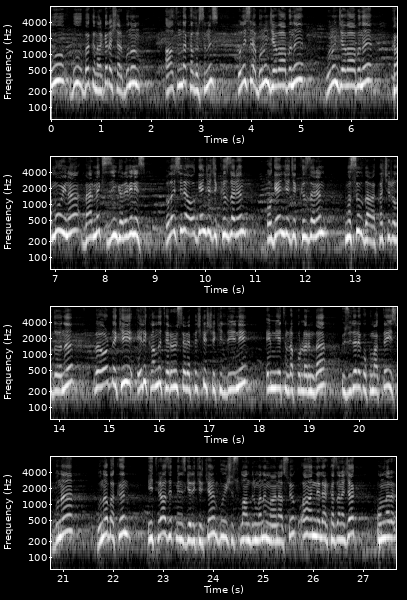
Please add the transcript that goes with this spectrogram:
bu bu bakın arkadaşlar bunun altında kalırsınız. Dolayısıyla bunun cevabını bunun cevabını kamuoyuna vermek sizin göreviniz. Dolayısıyla o gencecik kızların o gencecik kızların nasıl da kaçırıldığını ve oradaki eli kanlı teröristlere peşkeş çekildiğini emniyetin raporlarında üzülerek okumaktayız. Buna buna bakın itiraz etmeniz gerekirken bu işi sulandırmanın manası yok. O anneler kazanacak. Onlar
